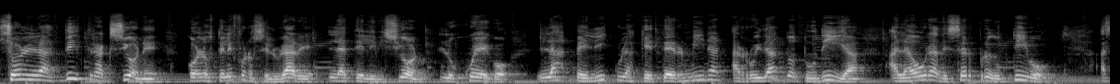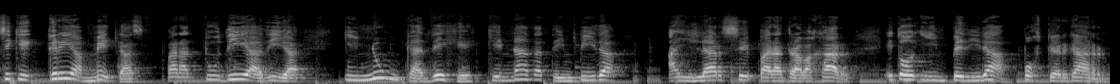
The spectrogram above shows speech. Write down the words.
Son las distracciones con los teléfonos celulares, la televisión, los juegos, las películas que terminan arruinando tu día a la hora de ser productivo. Así que crea metas para tu día a día y nunca dejes que nada te impida aislarse para trabajar. Esto impedirá postergar.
